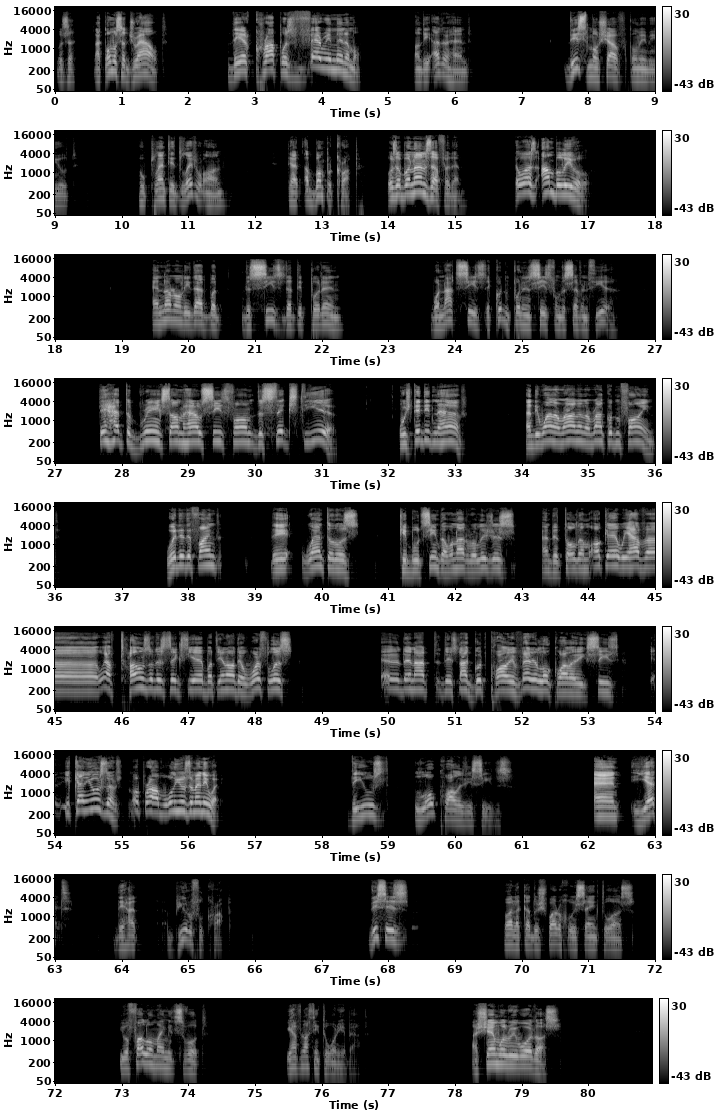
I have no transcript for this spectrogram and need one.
It was a, like almost a drought. Their crop was very minimal. On the other hand, this Moshav Komemiyut, who planted later on, they had a bumper crop. It was a bonanza for them. It was unbelievable. And not only that, but the seeds that they put in were not seeds. They couldn't put in seeds from the seventh year. They had to bring somehow seeds from the sixth year, which they didn't have. And they went around and around, couldn't find. Where did they find? They went to those kibbutzim that were not religious, and they told them, "Okay, we have uh, we have tons of the six year, but you know they're worthless. Uh, they're not. It's not good quality, very low quality seeds. You can use them, no problem. We'll use them anyway." They used low quality seeds, and yet they had a beautiful crop. This is what HaKadosh Baruch Hu is saying to us. You follow my mitzvot. You have nothing to worry about. Hashem will reward us.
